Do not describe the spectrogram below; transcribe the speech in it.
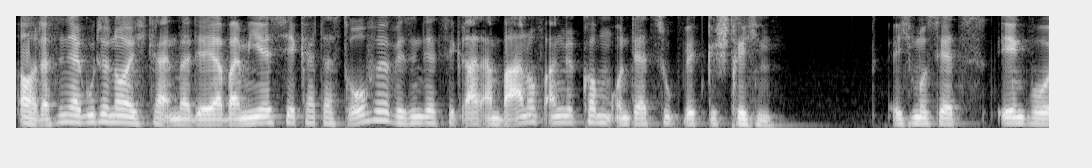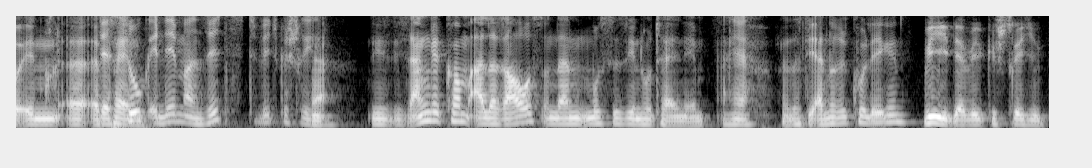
oh, das sind ja gute Neuigkeiten bei dir. Ja, bei mir ist hier Katastrophe. Wir sind jetzt hier gerade am Bahnhof angekommen und der Zug wird gestrichen. Ich muss jetzt irgendwo in äh, Der pennen. Zug, in dem man sitzt, wird geschrieben. Ja. Die sie ist angekommen, alle raus und dann musste sie ein Hotel nehmen. Ach ja. Und dann sagt die andere Kollegin, wie, der wird gestrichen?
